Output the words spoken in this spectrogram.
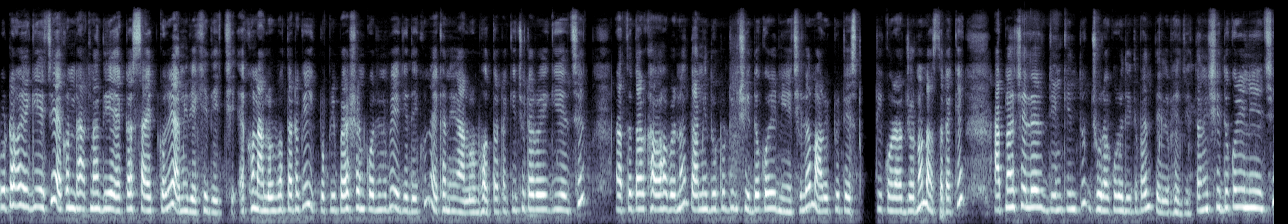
ডোটা হয়ে গিয়েছে, এখন ঢাকনা দিয়ে একটা সাইড করে আমি রেখে দিচ্ছি। এখন আলুর ভর্তাটাকে একটু প্রিপারেশন করে নেবে। এই যে দেখুন, এখানে আলুর ভর্তাটা কিছুটা রয়ে গিয়েছে। রাতে তো খাওয়া হবে না। তো আমি দুটো ডিম সিদ্ধ করে নিয়েছিলাম, আর একটু টেস্টি করার জন্য নাস্তাটাকে আপনার ছেলের ডিম কিন্তু ঝুরা করে দিতে পারেন তেলে ভেজে। তো আমি সিদ্ধ করে নিয়েছি।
